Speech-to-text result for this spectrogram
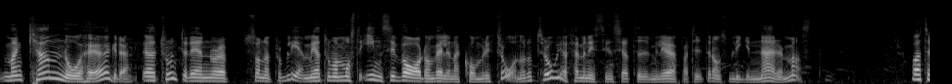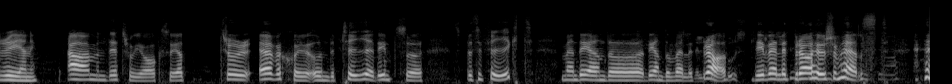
man kan nå högre. Jag tror inte det är några sådana problem. Men jag tror man måste inse var de väljarna kommer ifrån. Och då tror jag Feministiskt initiativ, Miljöpartiet är de som ligger närmast. Vad tror du Jenny? Ja, men det tror jag också. Jag tror över sju, under tio. Det är inte så specifikt. Men det är ändå, det är ändå väldigt bra. Det är väldigt bra hur som helst.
